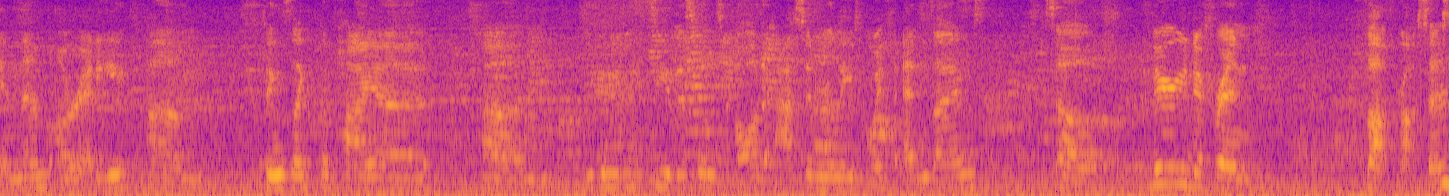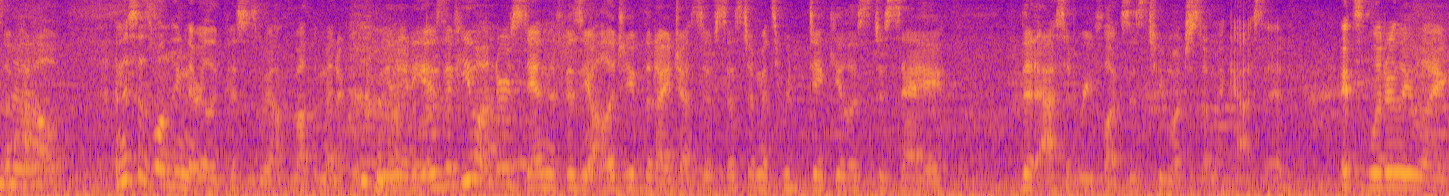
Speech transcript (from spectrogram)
in them already. Um, things like papaya. Um, you can even see this one's called acid relief with enzymes. So very different thought process of mm-hmm. how. And this is one thing that really pisses me off about the medical community is if you understand the physiology of the digestive system, it's ridiculous to say that acid reflux is too much stomach acid. It's literally like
